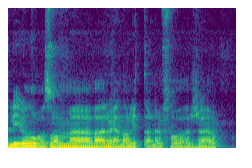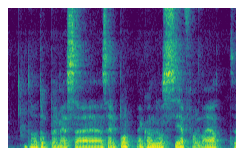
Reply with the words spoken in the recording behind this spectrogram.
blir jo noe som eh, hver og en av lytterne får eh, ta et oppgjør med seg selv på. Jeg kan jo se for meg at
